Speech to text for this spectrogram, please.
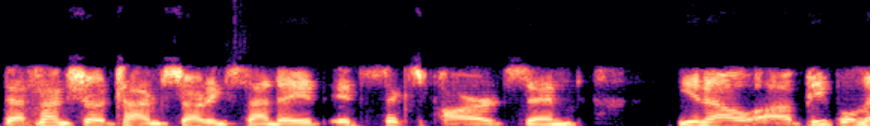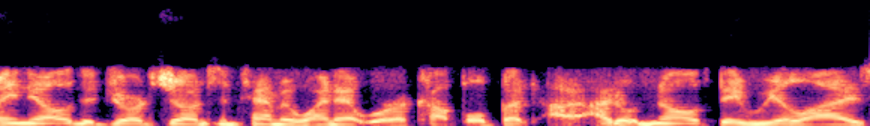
That's on Showtime starting Sunday. It, it's six parts, and you know, uh, people may know that George Jones and Tammy Wynette were a couple, but I, I don't know if they realize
